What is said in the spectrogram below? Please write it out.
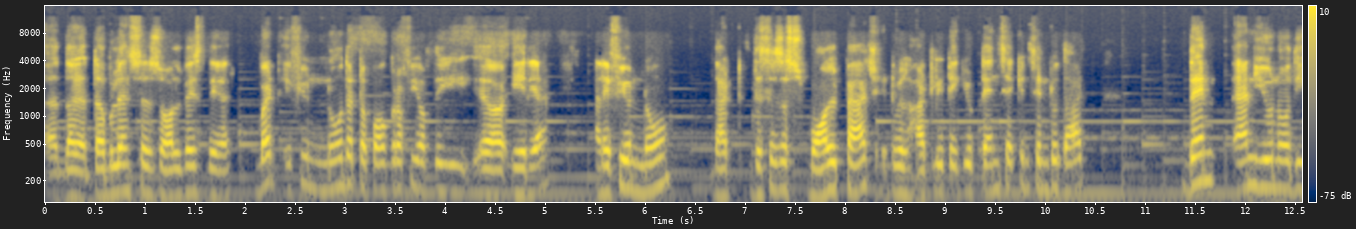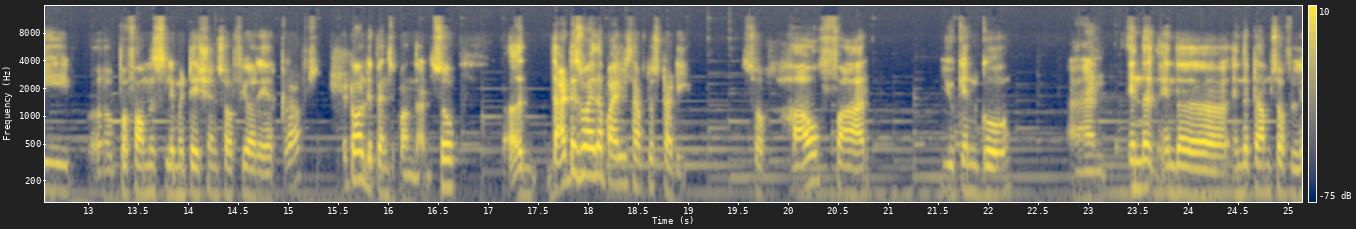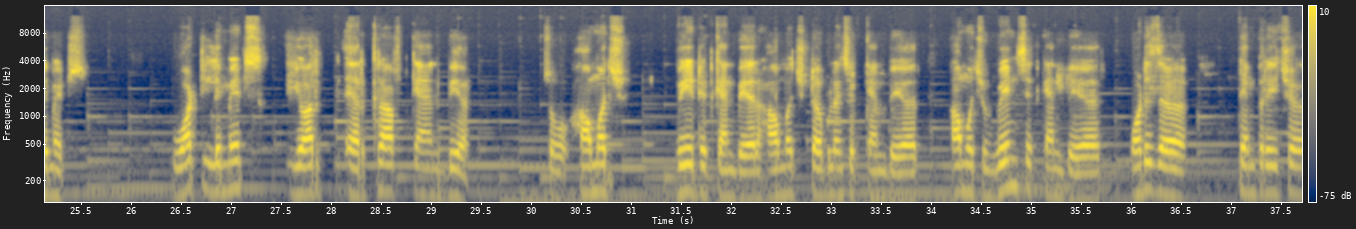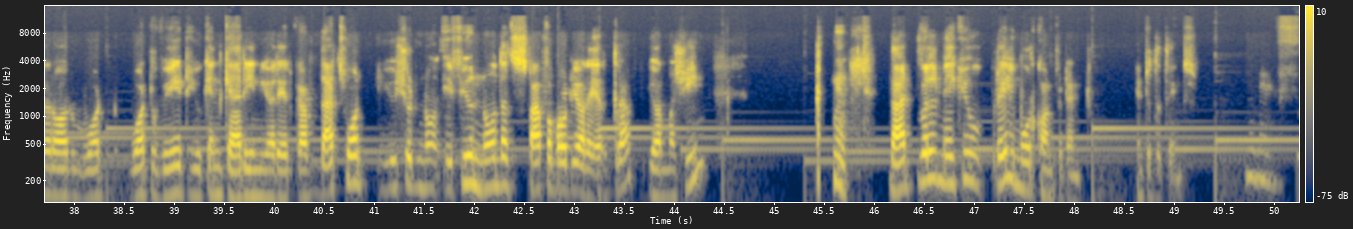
Uh, the turbulence is always there but if you know the topography of the uh, area and if you know that this is a small patch it will hardly take you 10 seconds into that then and you know the uh, performance limitations of your aircraft it all depends upon that. So uh, that is why the pilots have to study. So how far you can go and in the in the in the terms of limits what limits your aircraft can bear. So how much weight it can bear how much turbulence it can bear how much winds it can bear what is the temperature or what what weight you can carry in your aircraft that's what you should know if you know the stuff about your aircraft your machine that will make you really more confident into the things Yes.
